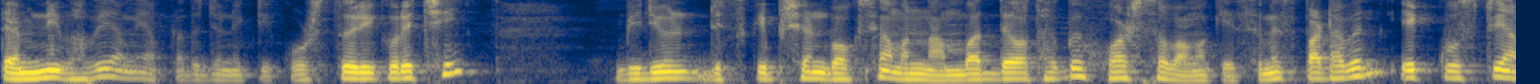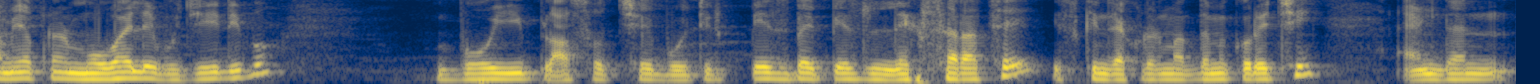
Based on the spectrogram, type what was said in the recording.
তেমনিভাবে আমি আপনাদের জন্য একটি কোর্স তৈরি করেছি। ভিডিও ডিসক্রিপশন বক্সে আমার নাম্বার দেওয়া থাকবে। হোয়াটসঅ্যাপ আমাকে এস এম এস পাঠাবেন। এই কোর্সটি আমি আপনার মোবাইলে বুঝিয়ে দিব। বই প্লাস হচ্ছে বইটির পেজ বাই পেজ লেকচার আছে স্ক্রিন রেকর্ডের মাধ্যমে করেছি। অ্যান্ড দেন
